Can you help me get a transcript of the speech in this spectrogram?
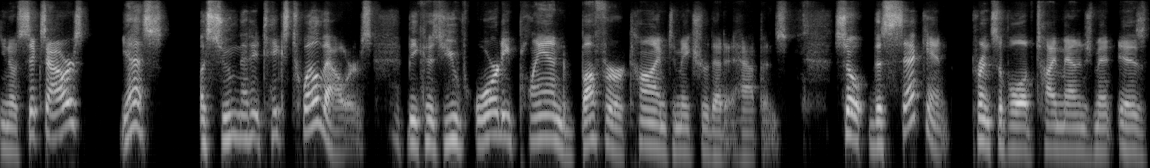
you know, 6 hours, yes, assume that it takes 12 hours because you've already planned buffer time to make sure that it happens. So the second principle of time management is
